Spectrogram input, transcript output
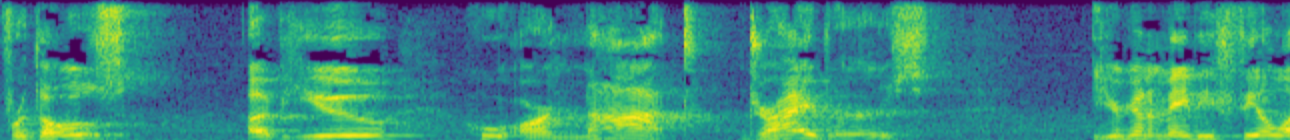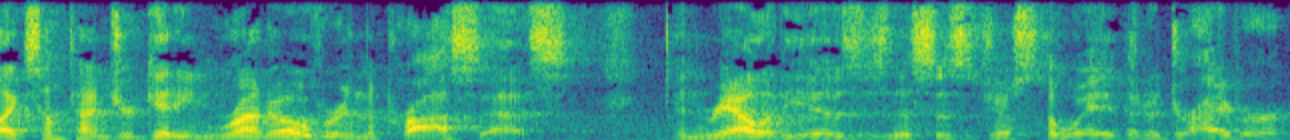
for those of you who are not drivers, you're going to maybe feel like sometimes you're getting run over in the process. And the reality is is this is just the way that a driver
